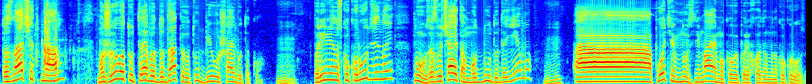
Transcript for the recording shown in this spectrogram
то значить нам, можливо, тут треба додати отут білу шайбу таку. Мгм. Порівняно з кукурудзяною, ну, зазвичай там одну додаємо, Мгм. а потім ну, знімаємо, коли переходимо на кукурудзу.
